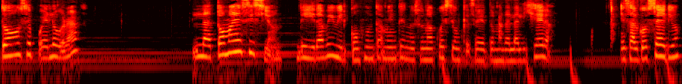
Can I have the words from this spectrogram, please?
todo se puede lograr la toma de decisión de ir a vivir conjuntamente no es una cuestión que se debe tomar a la ligera. Es algo serio,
